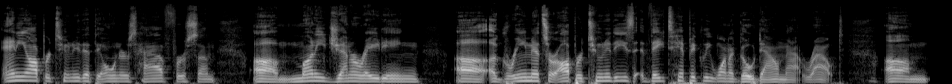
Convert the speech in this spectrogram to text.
Any opportunity that the owners have for some um, money generating uh, agreements or opportunities, they typically want to go down that route. Um,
